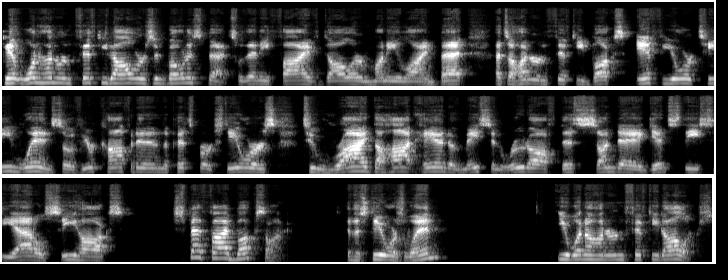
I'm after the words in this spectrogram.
get $150 in bonus bets with any $5 money line bet. That's 150 bucks if your team wins. So if you're confident in the Pittsburgh Steelers to ride the hot hand of Mason Rudolph this Sunday against the Seattle Seahawks, just bet 5 bucks on it. If the Steelers win, you win $150.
